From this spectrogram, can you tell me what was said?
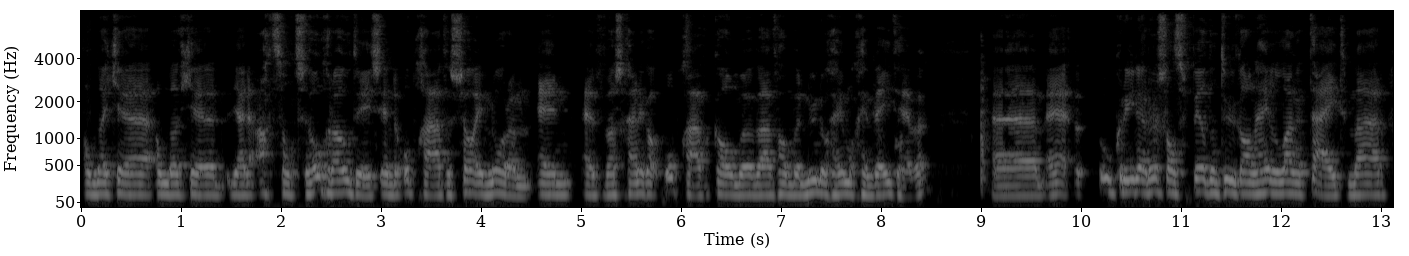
Omdat, je, omdat je, ja, de achterstand zo groot is en de opgave zo enorm. En er waarschijnlijk al opgaven komen waarvan we nu nog helemaal geen weten hebben. Uh, Oekraïne en Rusland speelt natuurlijk al een hele lange tijd. Maar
